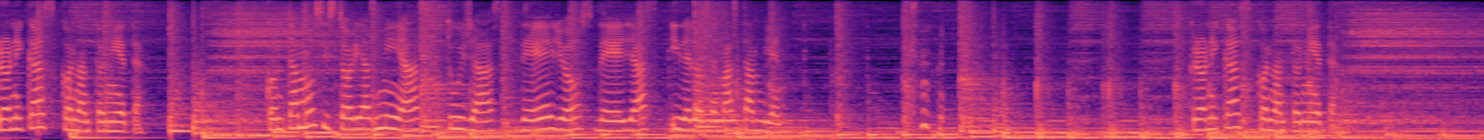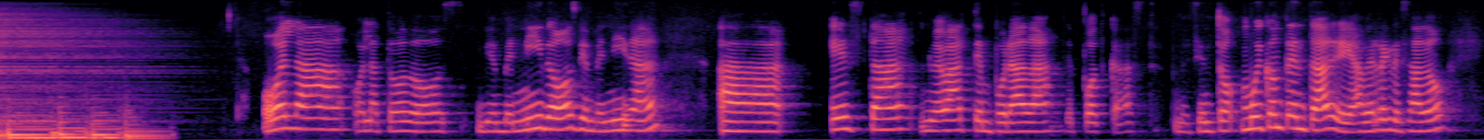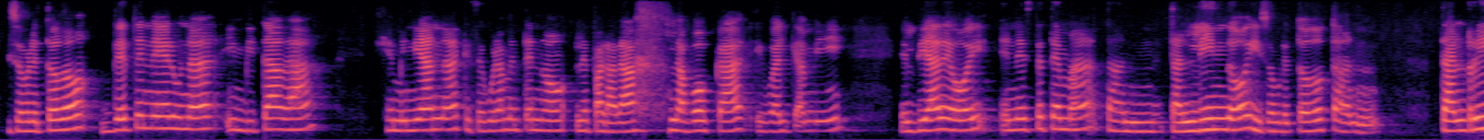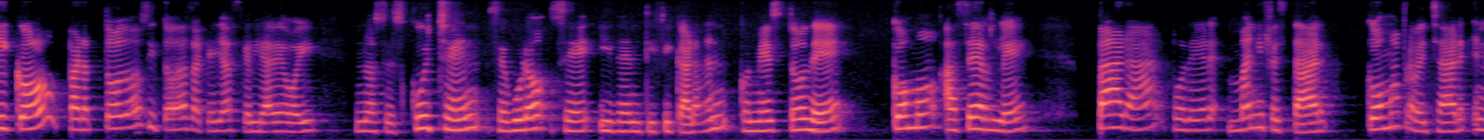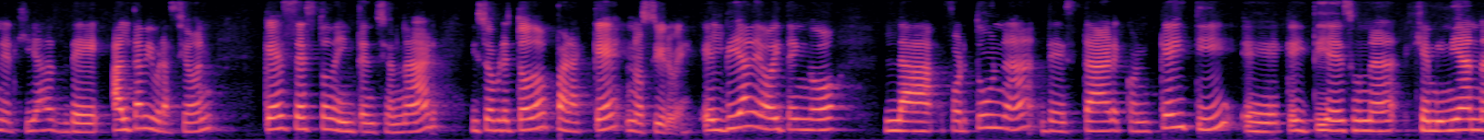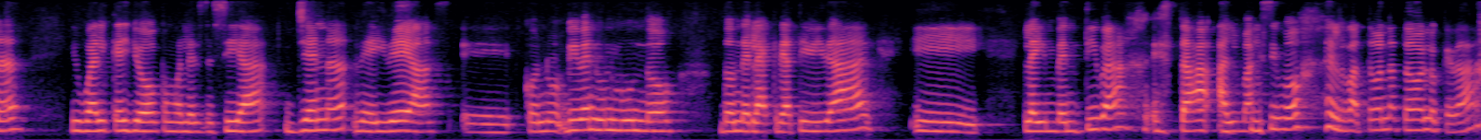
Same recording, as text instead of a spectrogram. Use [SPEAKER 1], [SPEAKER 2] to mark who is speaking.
[SPEAKER 1] Crónicas con Antonieta. Contamos historias mías, tuyas, de ellos, de ellas y de los demás también. Crónicas con Antonieta. Hola, hola a todos. Bienvenidos, bienvenida a esta nueva temporada de podcast. Me siento muy contenta de haber regresado y sobre todo de tener una invitada geminiana que seguramente no le parará la boca, igual que a mí, el día de hoy en este tema tan, tan lindo y sobre todo tan, tan rico para todos y todas aquellas que el día de hoy nos escuchen, seguro se identificarán con esto de cómo hacerle para poder manifestar cómo aprovechar energías de alta vibración, qué es esto de intencionar y sobre todo para qué nos sirve. El día de hoy tengo la fortuna de estar con Katie. Eh, Katie es una geminiana, igual que yo, como les decía, llena de ideas, eh, vive en un mundo donde la creatividad y la inventiva está al máximo, el ratón a todo lo que da.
